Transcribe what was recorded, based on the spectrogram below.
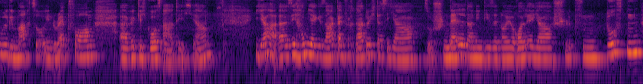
cool gemacht, so in Rap-Form, äh, wirklich großartig, ja. Ja, äh, Sie haben ja gesagt, einfach dadurch, dass Sie ja so schnell dann in diese neue Rolle ja schlüpfen durften,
